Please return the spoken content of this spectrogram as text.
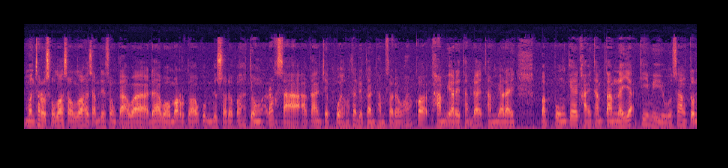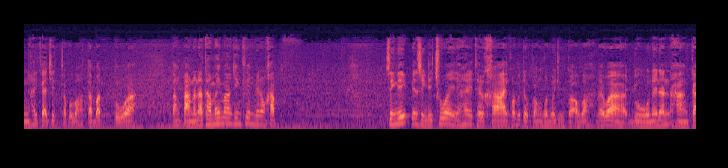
เหมือนท่านรอสูลลอฮ์สัลลัลลอฮุอะลัยฮิวะซัลลัมได้ทรงกล่าวว่าดาวะมารดอกุมบิสซอดก็จงรักษาอาการเจ็บป่วยของท่านโดยการทำซอดก็ก็ทำมีอะไรทำได้ทำมีอะไร ปรับปรุงแก้ไขทำตามนัยยะที่มีอยู่สร้างตนให้ใกล้ชิดกับอัลลอฮ์แต่บัตตัวต่างๆนั้นนะทำให้มากยิ่งขึ้นพี่น้องครับ สิ่งนี้เป็นสิ่งที่ช่วยให้เธอคลายความวิตกกังวลว่าอยู่กับอัลลอฮ์แม้ว่าอยู่ในนั้นห่างไกล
